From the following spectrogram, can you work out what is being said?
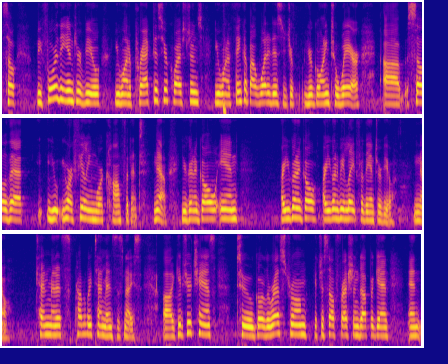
So before the interview, you want to practice your questions. You want to think about what it is that you're, you're going to wear uh, so that you, you are feeling more confident. Now, you're going to go in, are you going to go, are you going to be late for the interview? No. 10 minutes, probably 10 minutes is nice. Uh, gives you a chance to go to the restroom, get yourself freshened up again, and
